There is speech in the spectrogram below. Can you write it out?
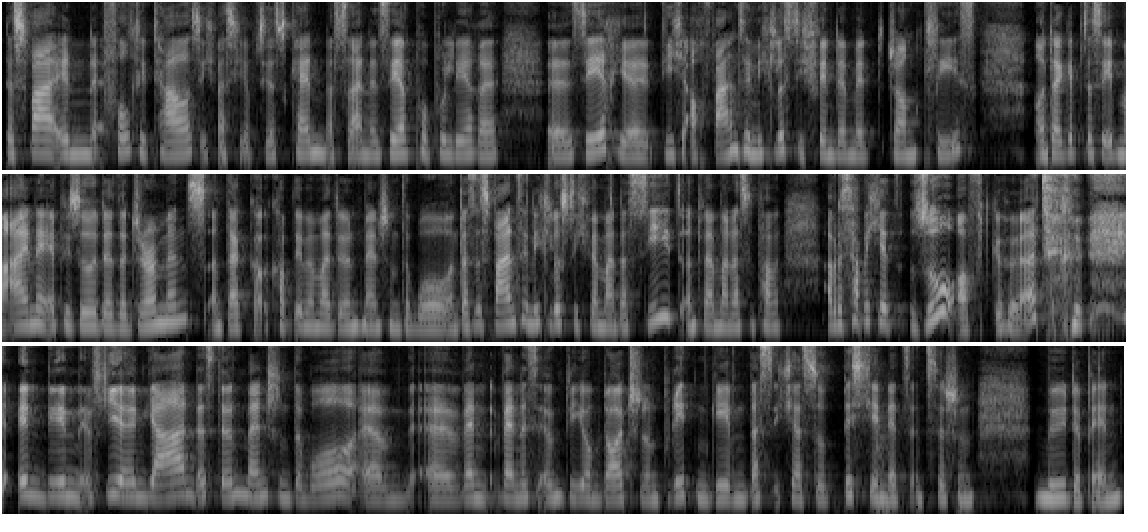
Das war in Faulty Towers. Ich weiß nicht, ob Sie das kennen. Das ist eine sehr populäre äh, Serie, die ich auch wahnsinnig lustig finde mit John Cleese. Und da gibt es eben eine Episode The Germans und da kommt immer mal Don't Mention the War. Und das ist wahnsinnig lustig, wenn man das sieht und wenn man das ein paar Mal. Aber das habe ich jetzt so oft gehört in den vielen Jahren, das Don't Mention the War, ähm, äh, wenn, wenn es irgendwie um Deutschen und Briten geben, dass ich ja so bisschen jetzt inzwischen müde bin.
